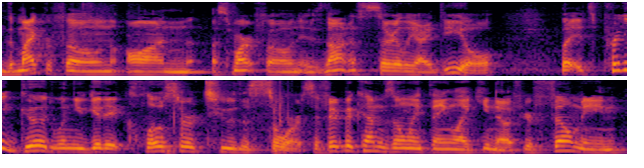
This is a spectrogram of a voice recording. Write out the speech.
The microphone on a smartphone is not necessarily ideal, but it's pretty good when you get it closer to the source. If it becomes the only thing, like, you know, if you're filming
